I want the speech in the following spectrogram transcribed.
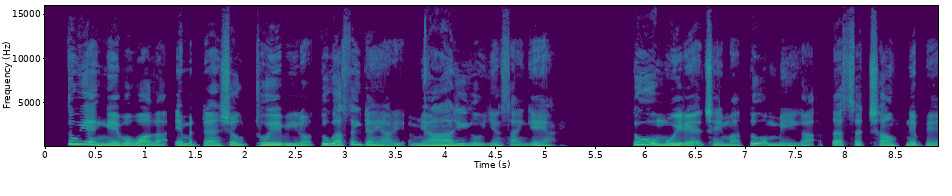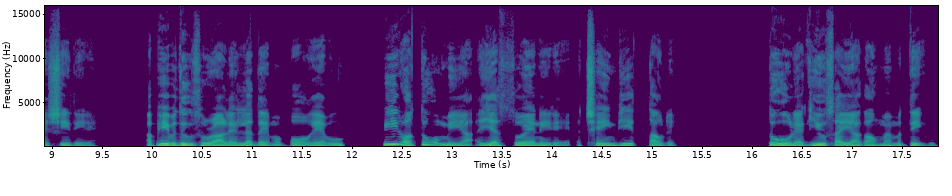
။သူ့ရဲ့ငယ်ဘဝကအင်မတန်ရှုပ်ထွေးပြီးတော့သူကစိတ်ဒဏ်ရာတွေအများကြီးကိုရင်ဆိုင်ခဲ့ရတယ်။သူ့ကိုမွေးတဲ့အချိန်မှာသူ့အမေကအသက်16နှစ်ပဲရှိသေးတယ်။အဖေဘသူဆိုတာလည်းလက်တယ်မပေါ်ခဲ့ဘူး။ ပြီးတော့သူ့အမေကအရက်ဆွဲနေတယ်အချိန်ပြည့်တောက်တယ်။သူ့ကိုလည်းဂယူးဆိုင်ရကောင်းမှမသိဘူး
